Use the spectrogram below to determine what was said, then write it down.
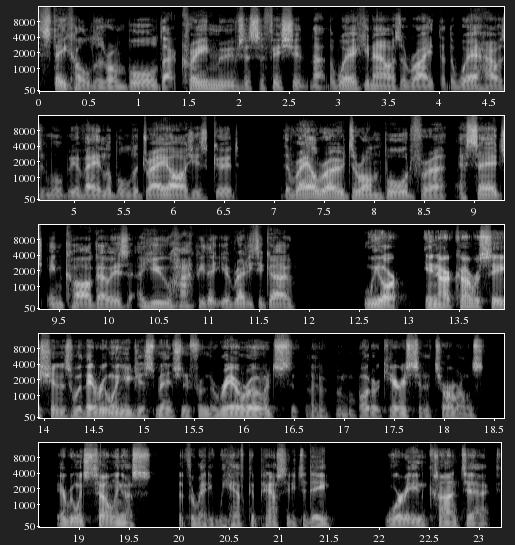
stakeholders are on board, that crane moves are sufficient, that the working hours are right, that the warehousing will be available, the drayage is good, the railroads are on board for a, a surge in cargo? Is are you happy that you're ready to go? We are. in our conversations with everyone you just mentioned, from the railroads to the motor carriers to the terminals, everyone's telling us that they're ready. We have capacity today. We're in contact.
